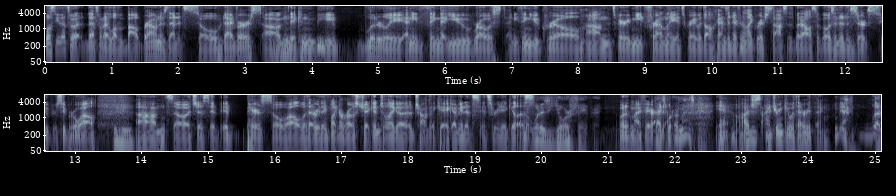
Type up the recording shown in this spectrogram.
Well, see, that's what that's what I love about brown is that it's so diverse. Um, mm-hmm. It can be literally anything that you roast, anything you grill. Um, it's very meat friendly. It's great with all kinds of different like rich sauces, but it also goes into desserts super super well. Mm-hmm. Um, so it's just it, it, pairs so well with everything from like a roast chicken to like a chocolate cake. I mean, it's it's ridiculous. But what is your favorite? What is my favorite? That's I, what I'm asking. yeah, well, I just I drink it with everything. Yeah, well,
